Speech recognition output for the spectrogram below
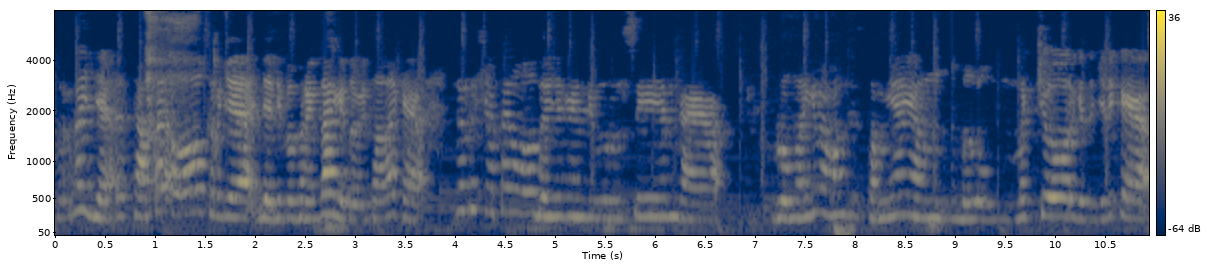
Ternyata capek loh kerja jadi pemerintah gitu. Misalnya kayak ternyata capek loh banyak yang diurusin kayak belum lagi memang sistemnya yang belum mature gitu jadi kayak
